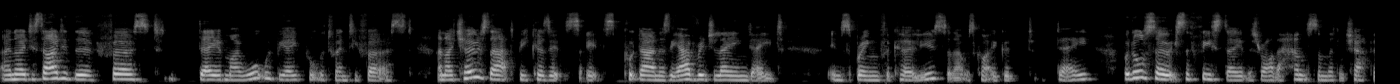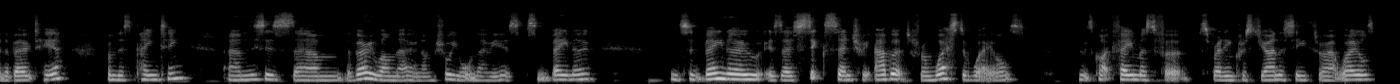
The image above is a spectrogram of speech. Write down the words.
And I decided the first day of my walk would be April the 21st. And I chose that because it's, it's put down as the average laying date in spring for curlews. So that was quite a good day. But also it's the feast day of this rather handsome little chap in a boat here from this painting. Um, this is um, the very well known, I'm sure you all know he is, St. Beuno. And St. Beuno is a sixth century abbot from west of Wales, who was quite famous for spreading Christianity throughout Wales.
